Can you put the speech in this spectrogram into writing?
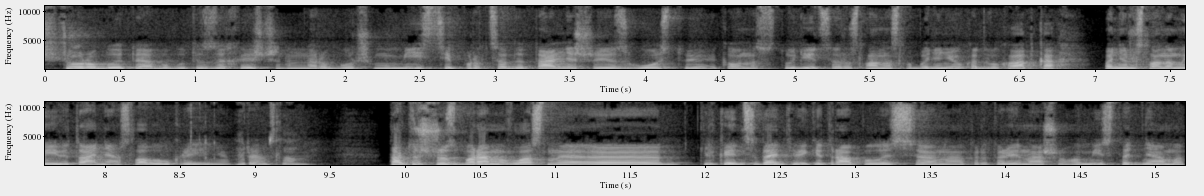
що робити, аби бути захищеним на робочому місці. Про це детальніше із гостею, яка у нас в студії. Це Руслана Слободянюк, адвокатка. Пані Руслана, мої вітання. Слава Україні! Героям слава. Так, то що зберемо власне е, кілька інцидентів, які трапилися на території нашого міста днями.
